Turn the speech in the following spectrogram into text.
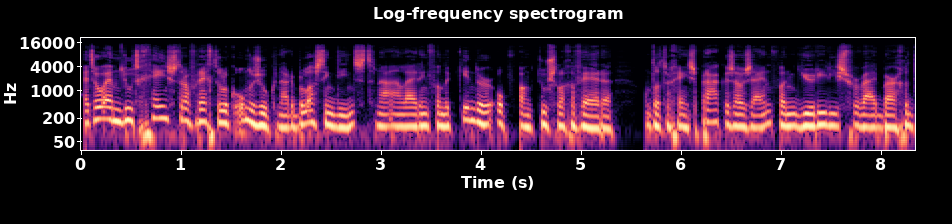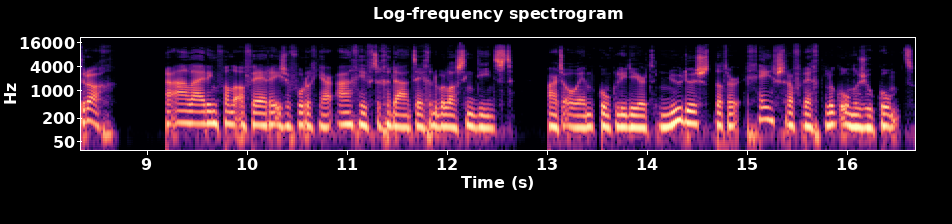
Het OM doet geen strafrechtelijk onderzoek naar de Belastingdienst na aanleiding van de kinderopvangtoeslagaffaire, omdat er geen sprake zou zijn van juridisch verwijtbaar gedrag. Naar aanleiding van de affaire is er vorig jaar aangifte gedaan tegen de Belastingdienst. Maar het OM concludeert nu dus dat er geen strafrechtelijk onderzoek komt.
